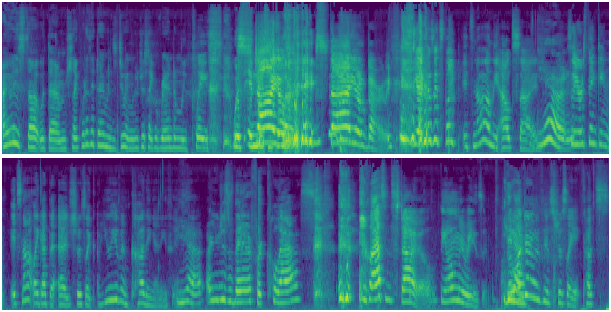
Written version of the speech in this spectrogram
I always thought with that, I'm just like, what are the diamonds doing? They're just like randomly placed within style, style, darling. yeah, because it's like it's not on the outside. Yeah. So you're thinking it's not like at the edge. So it's like, are you even cutting anything? yeah. Are you just there for class? Class and style, the only reason. I Yeah. wonder if it's just like it cuts.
